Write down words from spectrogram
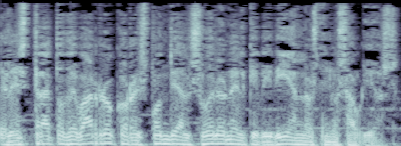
El estrato de barro corresponde al suelo en el que vivían los dinosaurios.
